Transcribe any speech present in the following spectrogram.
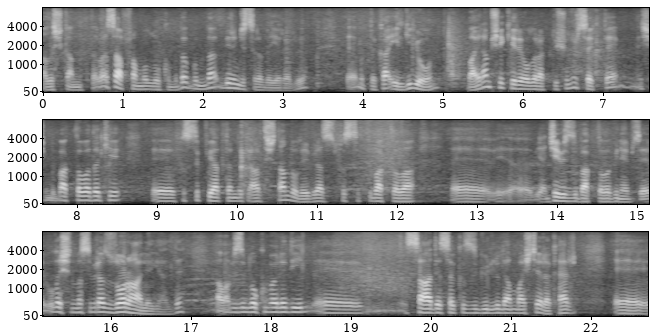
alışkanlıkları var. Safranbolu lokumu da bunda birinci sırada yer alıyor. E, mutlaka ilgi yoğun. Bayram şekeri olarak düşünürsek de şimdi baklavadaki e, fıstık fiyatlarındaki artıştan dolayı biraz fıstıklı baklava, e, e, yani cevizli baklava bir nebze ulaşılması biraz zor hale geldi. Ama bizim lokum öyle değil. Sade sakızlı güllüden başlayarak her e,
